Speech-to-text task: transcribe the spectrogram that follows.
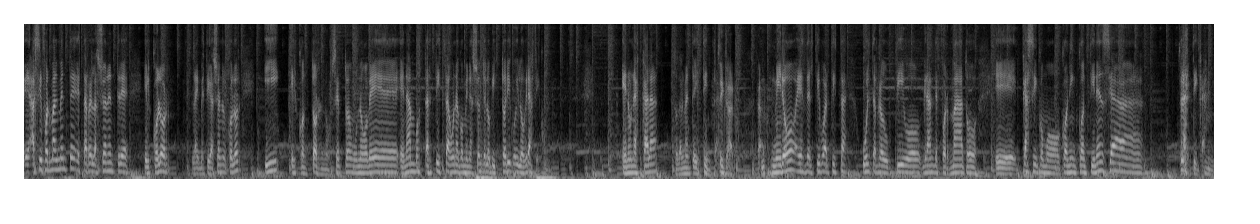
Eh, así formalmente esta relación entre el color, la investigación del color y el contorno, ¿cierto? Uno ve en ambos artistas una combinación de lo pictórico y lo gráfico, en una escala totalmente distinta. Sí, claro. claro. Miró es del tipo de artista ultra productivo, grandes formatos, eh, casi como con incontinencia plástica. Mm.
